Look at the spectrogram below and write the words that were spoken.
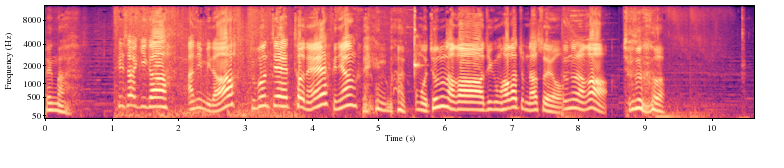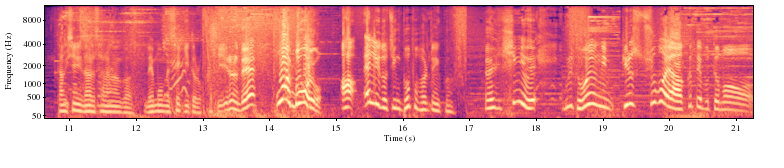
100만. 필살기가 아닙니다. 두 번째 턴에 그냥 100만. 어머, 저 누나가 지금 화가 좀 났어요. 저 누나가, 저 누나가 당신이 나를 사랑한 것내 몸에 새기도록 하지 이러는데 우와 뭐가 이거 아 엘리도 지금 버프 발동했구나 야, 힘이 왜 우리 도원 형님 비로소 죽어야 그때부터 뭐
